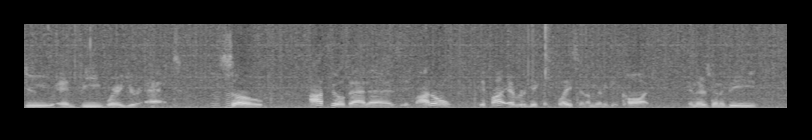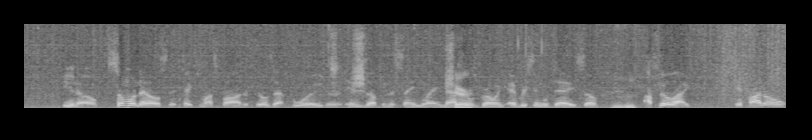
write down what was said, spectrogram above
do and be where you're at. Mm-hmm. So I feel that as if I don't, if I ever get complacent, I'm going to get caught, and there's going to be you know, someone else that takes my spot or fills that void or ends up in the same lane. Nashville's sure. growing every single day. So mm-hmm. I feel like if I don't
